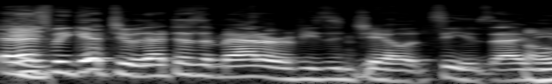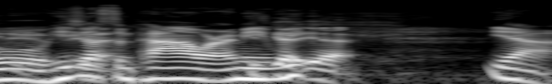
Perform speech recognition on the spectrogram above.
And, as we get to it, that doesn't matter if he's in jail. It seems. I mean, oh, he's yeah. got some power. I mean, got- we- yeah. yeah.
